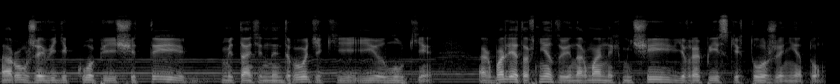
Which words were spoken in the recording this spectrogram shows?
оружие в виде копий, щиты, метательные дротики и луки. Арбалетов нету и нормальных мечей европейских тоже нету.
